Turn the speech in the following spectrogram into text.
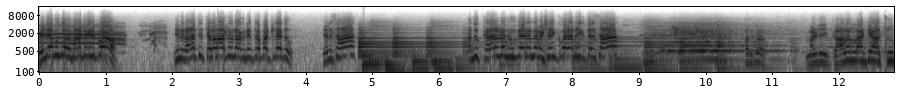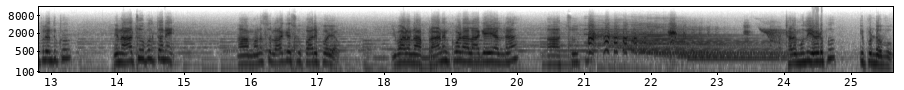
వెళ్ళే ముందు మాట వినిపో. నిన్న రాత్రి తెల్లవారులు నాకు నిద్ర పట్టలేదు. తెలుసా? అందుకు కారణం నువ్వేనన్న విషయం కూడా నీకు తెలుసా? అదిగో మళ్ళీ గాలం లాంటి ఆ చూపులు ఎందుకు? నేను ఆ చూపులతోనే నా మనసు లాగేసుకు పారిపోయావు. ఇవాళ నా ప్రాణం కూడా లాగేయాలనా? ఆ చూపు. క్షణం ముందు ఏడుపు ఇప్పుడు నవ్వు.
